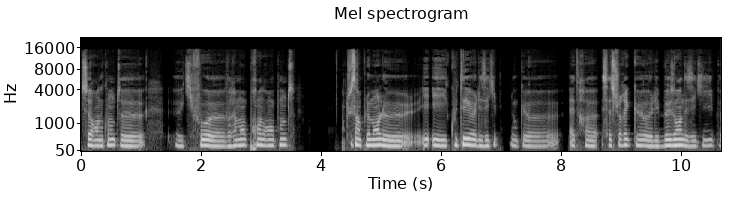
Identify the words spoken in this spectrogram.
se rendre compte qu'il faut vraiment prendre en compte tout simplement le et, écouter euh, les équipes. Donc euh, être euh, s'assurer que les besoins des équipes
